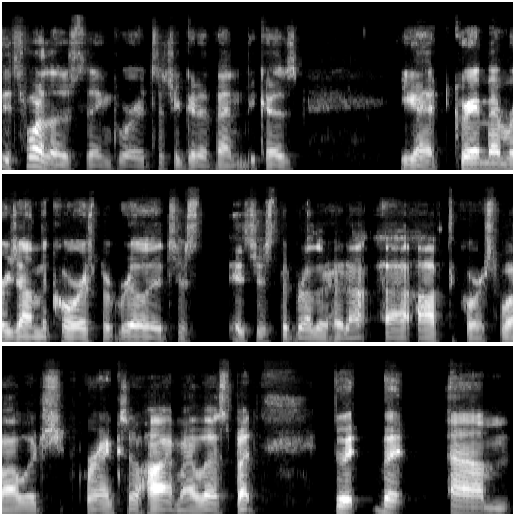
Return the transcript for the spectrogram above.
it's one of those things where it's such a good event because you got great memories on the course, but really it's just it's just the brotherhood uh, off the course well, which ranks so high on my list. But but but um,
